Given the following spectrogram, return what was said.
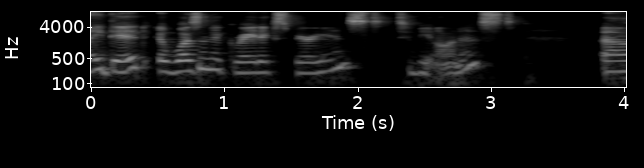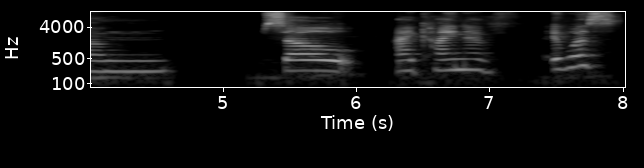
I did. It wasn't a great experience, to be honest. Um, so I kind of it was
